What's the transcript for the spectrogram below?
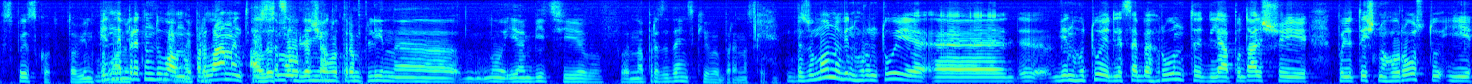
в списку, тобто він, Він не претендував не на парламент від Але це для початку. нього трамплін е, ну, і амбіції на президентські вибори наступні. Безумовно, він ґрунтує, е, е, він готує для себе ґрунт для подальшої політичного росту. І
